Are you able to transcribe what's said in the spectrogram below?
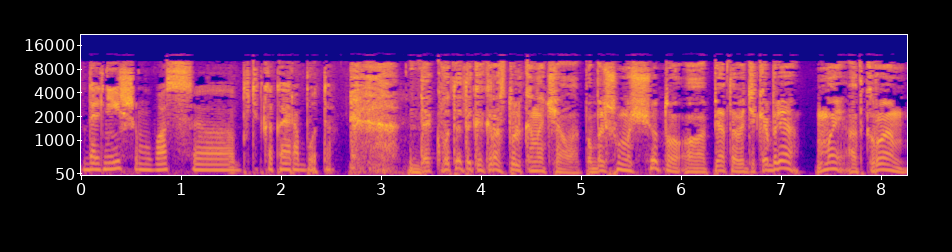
в дальнейшем у вас э, будет, какая работа? Так вот это как раз только начало. По большому счету, а, 5 декабря мы откроем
